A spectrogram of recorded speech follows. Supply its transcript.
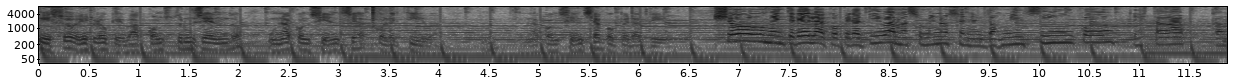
Eso es lo que va construyendo una conciencia colectiva, una conciencia cooperativa. Yo me enteré de la cooperativa más o menos en el 2005, estaba con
